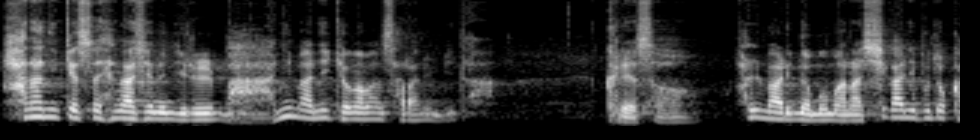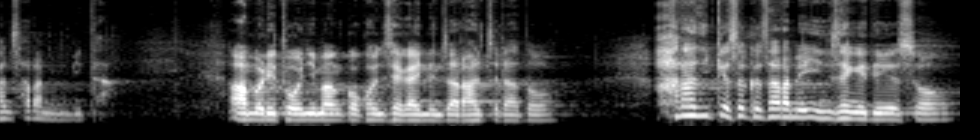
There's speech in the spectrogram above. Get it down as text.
하나님께서 행하시는 일을 많이 많이 경험한 사람입니다. 그래서 할 말이 너무 많아 시간이 부족한 사람입니다. 아무리 돈이 많고 권세가 있는 자라 할지라도 하나님께서 그 사람의 인생에 대해서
